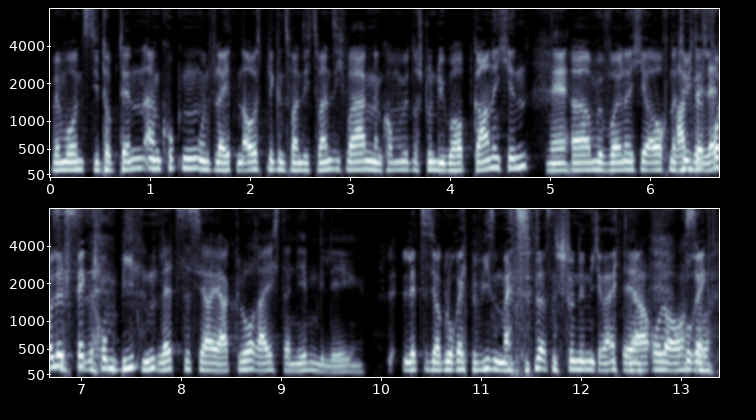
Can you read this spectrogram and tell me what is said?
wenn wir uns die Top Ten angucken und vielleicht einen Ausblick in 2020 wagen, dann kommen wir mit einer Stunde überhaupt gar nicht hin. Nee. Ähm, wir wollen euch hier auch natürlich das volle letztes- Spektrum bieten. Letztes Jahr ja glorreich daneben gelegen. Letztes Jahr glorreich bewiesen, meinst du, dass eine Stunde nicht reicht? Ja, oder auch Korrekt. so.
